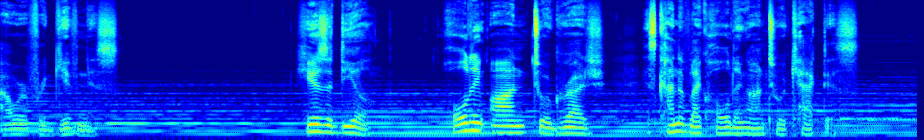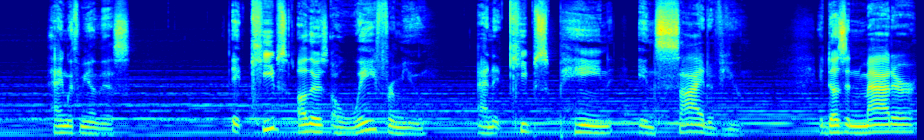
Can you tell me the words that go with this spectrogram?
our forgiveness. Here's the deal Holding on to a grudge is kind of like holding on to a cactus. Hang with me on this. It keeps others away from you and it keeps pain inside of you. It doesn't matter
